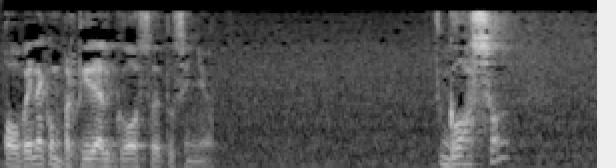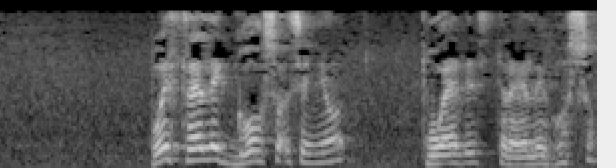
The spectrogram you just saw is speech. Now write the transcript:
O ven a compartir el gozo de tu Señor gozo. ¿Puedes traerle gozo al Señor? Puedes traerle gozo.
